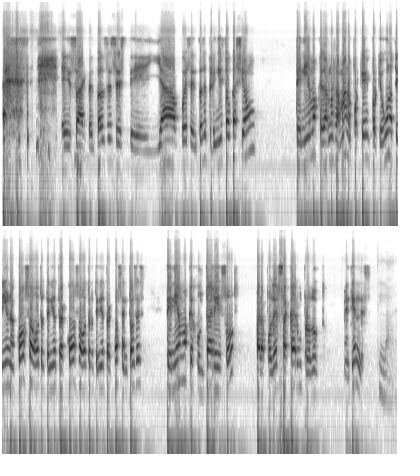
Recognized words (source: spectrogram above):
exacto, entonces este ya pues entonces, pero en esta ocasión teníamos que darnos la mano, ¿por qué? Porque uno tenía una cosa, otro tenía otra cosa, otro tenía otra cosa, entonces teníamos que juntar eso para poder sacar un producto, ¿me entiendes? Claro.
